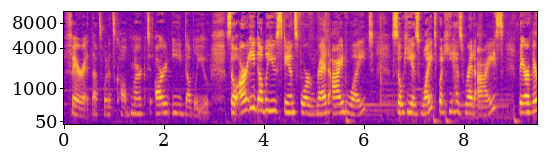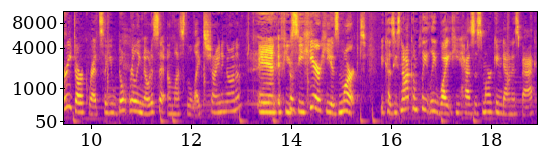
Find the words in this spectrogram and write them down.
ferret. That's what it's called, marked R-E-W. So R-E-W stands for red-eyed white. So he is white, but he has red eyes. They are very dark red, so you don't really notice it unless the light's shining on him. And if you see here, he is marked because he's not completely white. He has this marking down his back.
